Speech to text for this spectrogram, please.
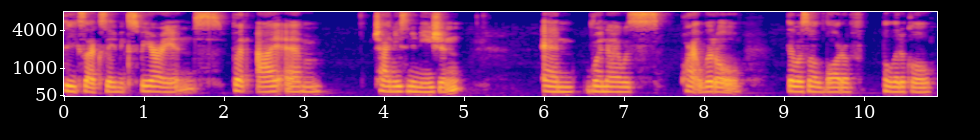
the exact same experience, but I am Chinese Indonesian. And when I was quite little, there was a lot of political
